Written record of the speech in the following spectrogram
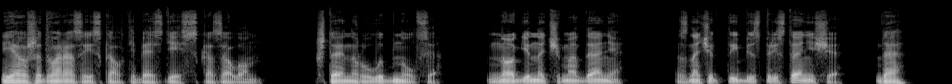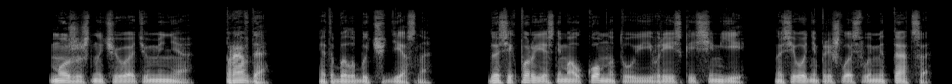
«Я уже два раза искал тебя здесь», — сказал он. Штайнер улыбнулся. «Ноги на чемодане. Значит, ты без пристанища?» «Да». «Можешь ночевать у меня». «Правда?» Это было бы чудесно. До сих пор я снимал комнату у еврейской семьи, но сегодня пришлось выметаться.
